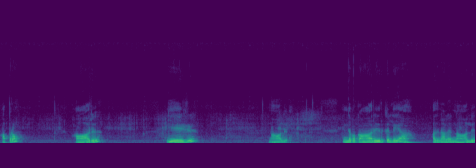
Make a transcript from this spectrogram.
அப்புறம் ஆறு ஏழு நாலு. இந்த பக்கம் ஆறு இருக்கு இல்லையா? அதனால நாலு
